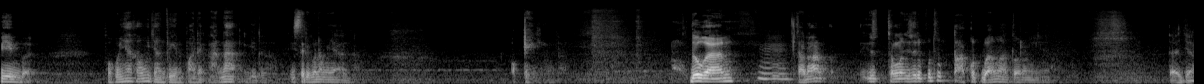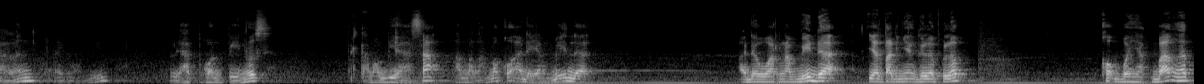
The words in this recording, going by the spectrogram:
Iya mbak? Pokoknya kamu jangan bikin panik anak gitu. Istriku namanya Ana. Oke. Tuh kan? Karena is- calon istriku tuh takut banget orangnya kita jalan naik mobil lihat pohon pinus. Pertama biasa lama-lama kok ada yang beda. Ada warna beda yang tadinya gelap-gelap. Kok banyak banget?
